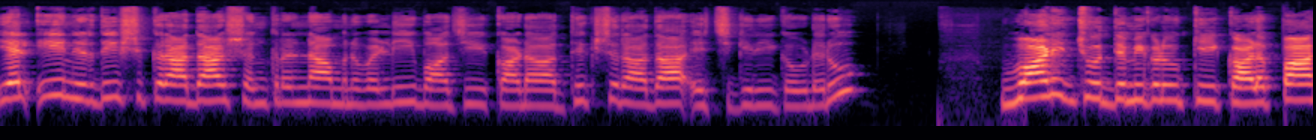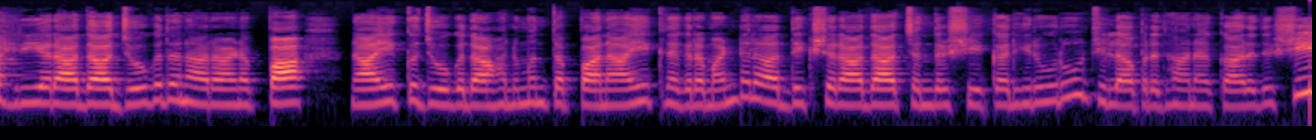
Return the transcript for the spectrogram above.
L E ನಿರ್ದೇಶಕರಾದ ಶಂಕರಣ್ಣ ಮನವಳ್ಳಿ, ಮಾಜಿ ಕಾಡಾ ಅಧ್ಯಕ್ಷರಾದ ಎಚ್ ಗಿರಿಗೌಡರು ವಾಣಿಜ್ಯೋದ್ಯಮಿಗಳು ಕೆ. ಕಾಳಪ್ಪ, ಹಿರಿಯರಾದ ಜೋಗದ ನಾರಾಯಣಪ್ಪ, ನಾಯಕ ಜೋಗದ ಹನುಮಂತಪ್ಪ, ನಾಯಕ್ ನಗರ ಮಂಡಲ ಅಧ್ಯಕ್ಷರಾದ ಚಂದ್ರಶೇಖರ್ ಹಿರೂರು, ಜಿಲ್ಲಾ ಪ್ರಧಾನ ಕಾರ್ಯದರ್ಶಿ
